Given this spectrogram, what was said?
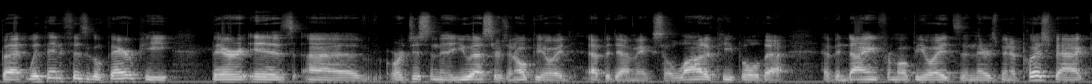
But within physical therapy, there is, uh, or just in the U.S., there's an opioid epidemic. So a lot of people that have been dying from opioids, and there's been a pushback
